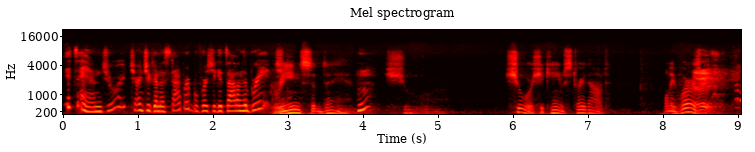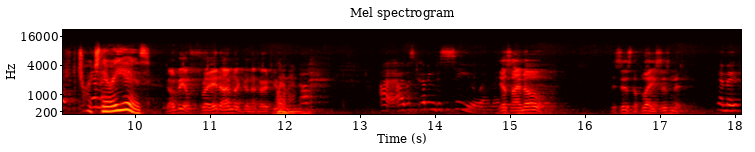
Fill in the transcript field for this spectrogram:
It's Anne, George. Aren't you going to stop her before she gets out on the bridge? Green sedan. Hmm? Sure. Sure, she came straight out. Only where is. Hey, George, there he is. don't be afraid. I'm not going to hurt you. Wait a minute now. I, I was coming to see you, Emmett. Yes, I know. This is the place, isn't it? Emmett,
